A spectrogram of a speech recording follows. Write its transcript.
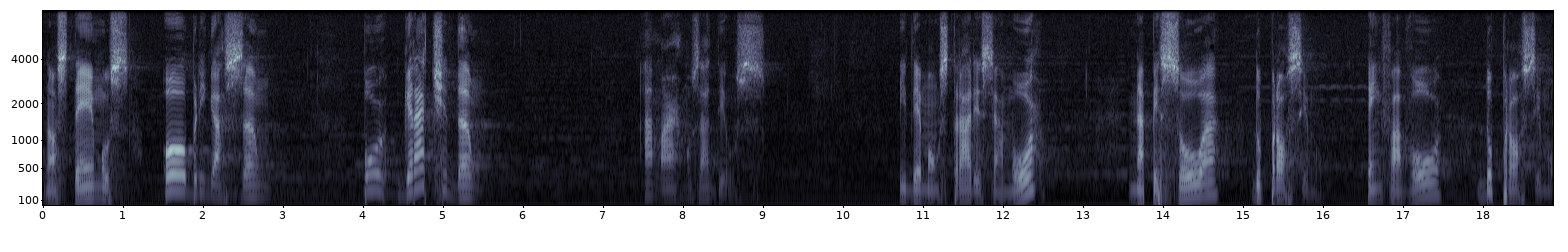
nós temos obrigação, por gratidão, amarmos a Deus e demonstrar esse amor na pessoa do próximo, em favor do próximo.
